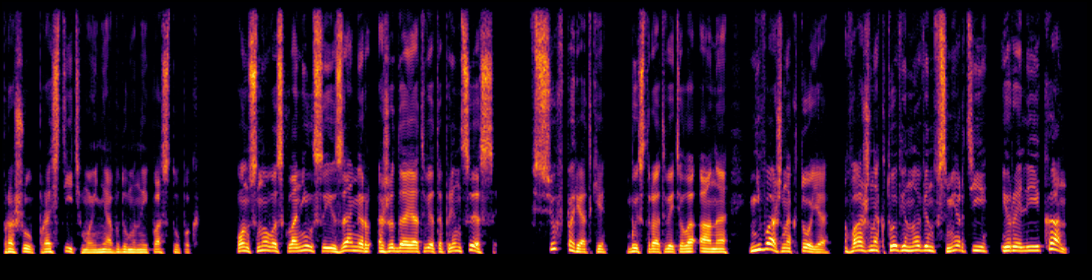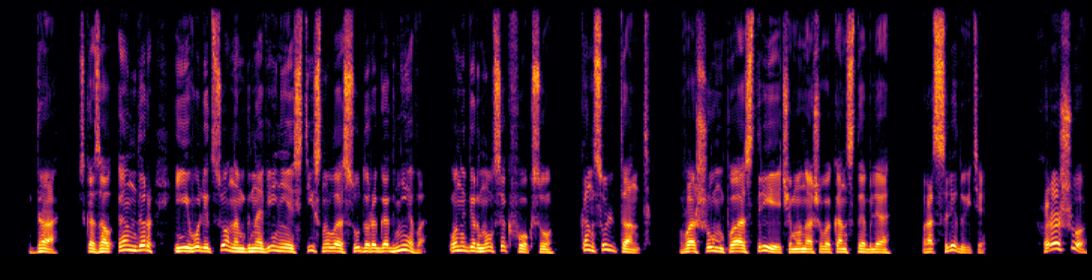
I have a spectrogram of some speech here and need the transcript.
«Прошу простить мой необдуманный поступок». Он снова склонился и замер, ожидая ответа принцессы. «Все в порядке», быстро ответила Анна. «Неважно, кто я. Важно, кто виновен в смерти Ирелии Кан». «Да», — сказал Эндер, и его лицо на мгновение стиснуло судорога гнева. Он обернулся к Фоксу. «Консультант. Ваш ум поострее, чем у нашего констебля. Расследуйте». «Хорошо»,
